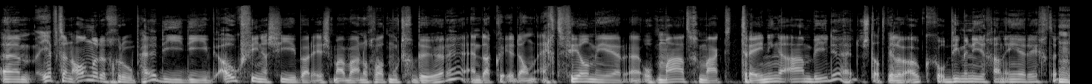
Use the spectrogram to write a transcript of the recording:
Ehm, je hebt een andere groep hè, die, die ook financierbaar is, maar waar nog wat moet gebeuren. En daar kun je dan echt veel meer uh, op maat gemaakte trainingen aanbieden. Hè. Dus dat willen we ook op die manier gaan inrichten. Mhm.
